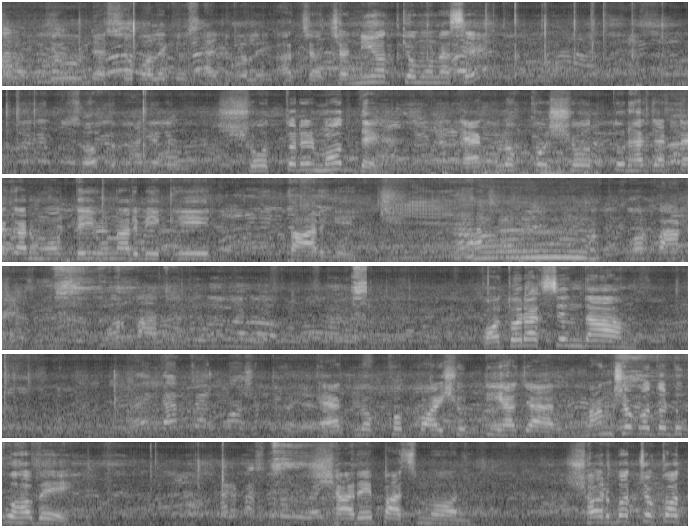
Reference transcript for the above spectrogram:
বলে। কেউ দেড়শো বলে কেউ ষাট বলে। আচ্ছা আচ্ছা নিয়ত কেমন আছে? সত্তরের মধ্যে? এক লক্ষ সত্তর হাজার টাকার মধ্যেই ওনার বিক্রির টার্গেট কত রাখছেন দাম? এক লক্ষ পঁয়ষট্টি হাজার। মাংস কতটুকু হবে? সাড়ে পাঁচ মন। সর্বোচ্চ কত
